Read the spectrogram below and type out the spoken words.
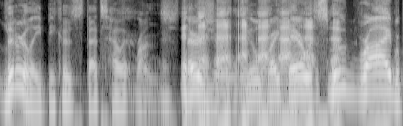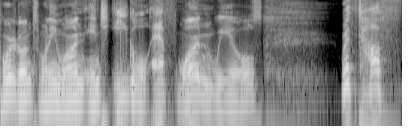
Literally, because that's how it runs. There's your wheels right there with a smooth ride reported on 21 inch Eagle F1 wheels with tough,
